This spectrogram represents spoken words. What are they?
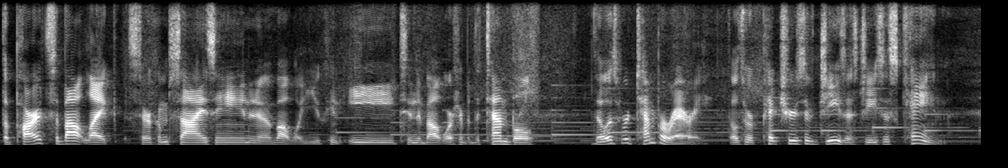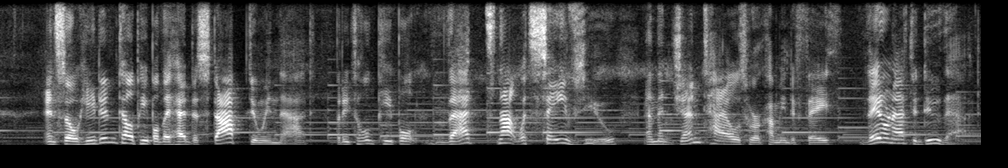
the parts about like circumcising and about what you can eat and about worship at the temple, those were temporary. Those were pictures of Jesus. Jesus came. And so he didn't tell people they had to stop doing that, but he told people that's not what saves you. And the Gentiles who are coming to faith, they don't have to do that.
